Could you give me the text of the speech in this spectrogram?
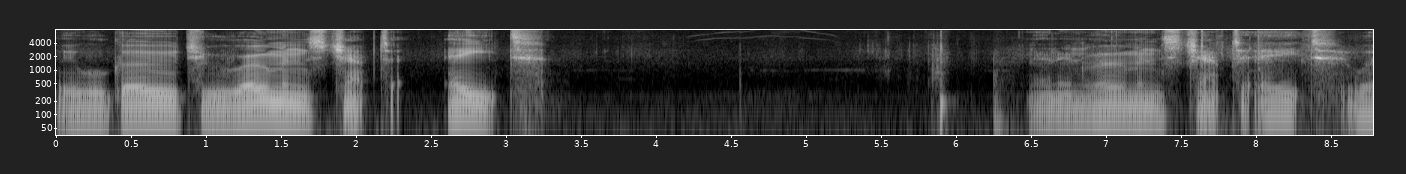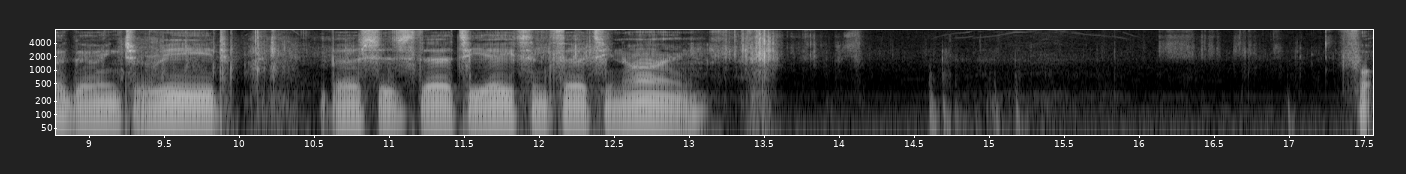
we will go to Romans chapter 8. And in Romans chapter 8, we're going to read verses 38 and 39. For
